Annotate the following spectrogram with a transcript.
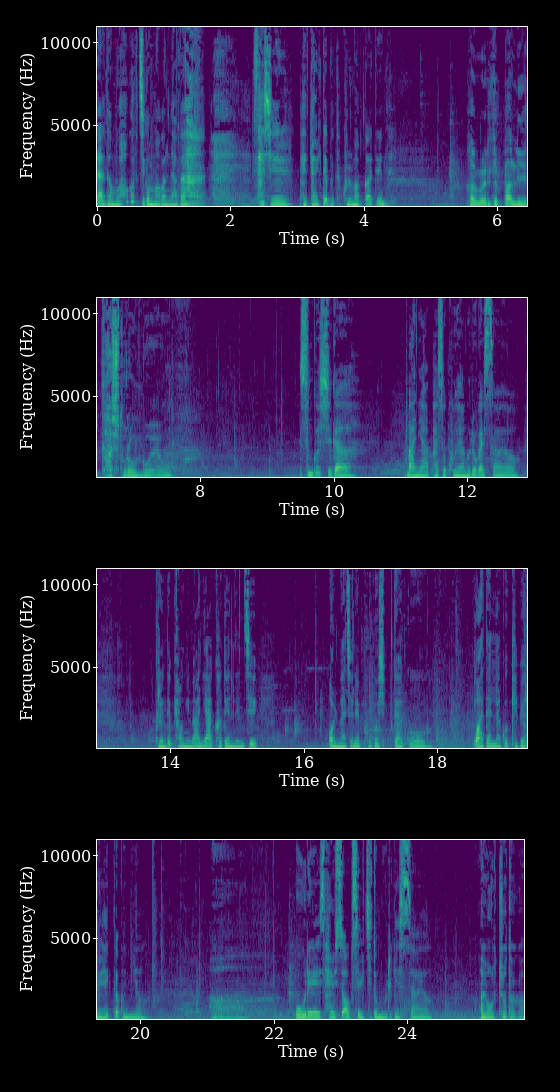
나 너무 허겁지겁 먹었나 봐. 사실 배 탈 때부터 굶었거든. 아, 왜 이렇게 빨리 다시 돌아온 거예요? 승구 씨가 많이 아파서 고향으로 갔어요. 그런데 병이 많이 악화됐는지 얼마 전에 보고 싶다고 와달라고 기별을 했더군요. 아, 오래 살 수 없을지도 모르겠어요. 아니 어쩌다가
